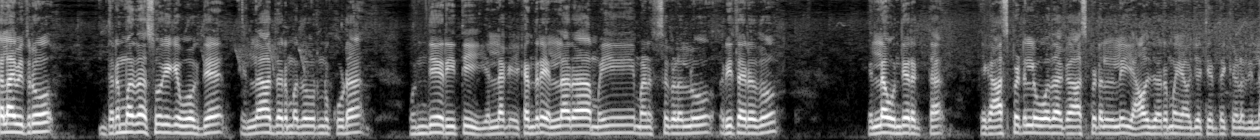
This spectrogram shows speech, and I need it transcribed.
ಕಲಾವಿದರು ಧರ್ಮದ ಸೋಗೆಗೆ ಹೋಗದೆ ಎಲ್ಲ ಧರ್ಮದವ್ರನ್ನೂ ಕೂಡ ಒಂದೇ ರೀತಿ ಎಲ್ಲ ಯಾಕಂದರೆ ಎಲ್ಲರ ಮೈ ಮನಸ್ಸುಗಳಲ್ಲೂ ಅರಿತಾ ಇರೋದು ಎಲ್ಲ ಒಂದೇ ರಕ್ತ. ಈಗ ಹಾಸ್ಪಿಟಲ್ ಹೋದಾಗ ಹಾಸ್ಪಿಟಲಲ್ಲಿ ಯಾವ ಧರ್ಮ ಯಾವ ಜಾತಿ ಅಂತ ಕೇಳೋದಿಲ್ಲ.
